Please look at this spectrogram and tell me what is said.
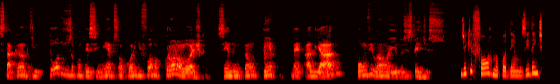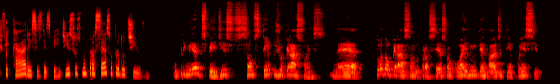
destacando que todos os acontecimentos ocorrem de forma cronológica, sendo então o tempo né, aliado ou um vilão aí dos desperdícios. De que forma podemos identificar esses desperdícios no processo produtivo? O primeiro desperdício são os tempos de operações. Né? Toda a operação do processo ocorre num intervalo de tempo conhecido.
